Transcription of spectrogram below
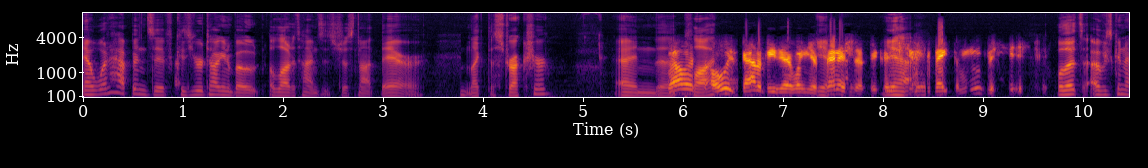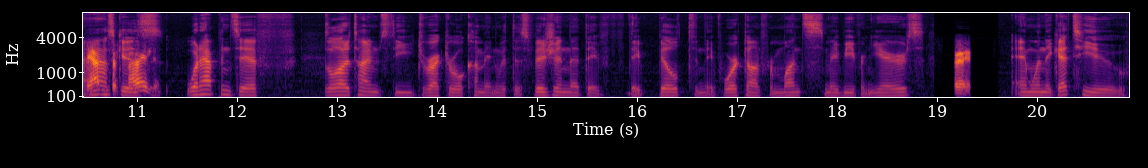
Now, what happens if, because you were talking about a lot of times it's just not there, like the structure and the well, plot? it's always got to be there when you Yeah. finish it because Yeah. you didn't make the movie. Well, that's I was going to ask is it. what happens if a lot of times the director will come in with this vision that they've they've built and they've worked on for months, maybe even years. Right. And when they get to you,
